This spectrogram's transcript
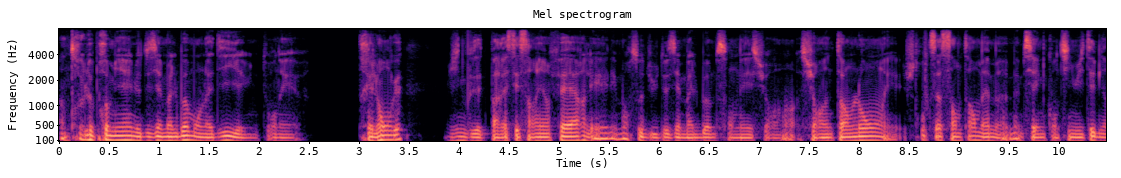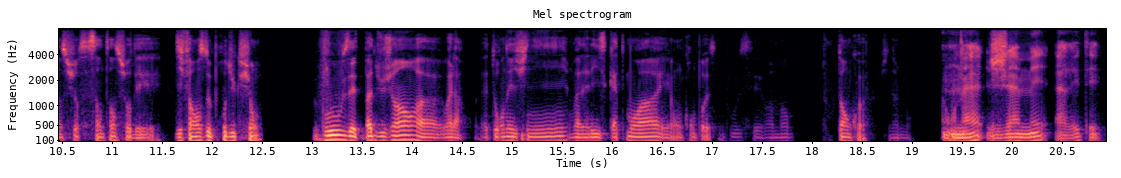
Entre le premier et le deuxième album, on l'a dit, il y a eu une tournée très longue. J'imagine que vous n'êtes pas resté sans rien faire. Les, morceaux du deuxième album sont nés sur un, sur un temps long et je trouve que ça s'entend même, même s'il y a une continuité, bien sûr, ça s'entend sur des différences de production. Vous, vous n'êtes pas du genre, voilà, la tournée est finie, on analyse quatre mois et on compose. Vous, c'est vraiment tout le temps, quoi, finalement. On n'a jamais arrêté.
